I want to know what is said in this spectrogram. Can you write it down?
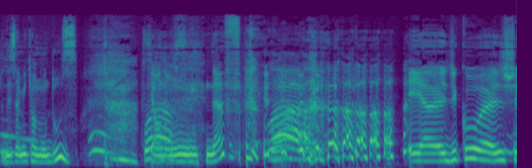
J'ai des amis qui en ont 12, qui en ont 9. Et euh, du coup, euh, je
